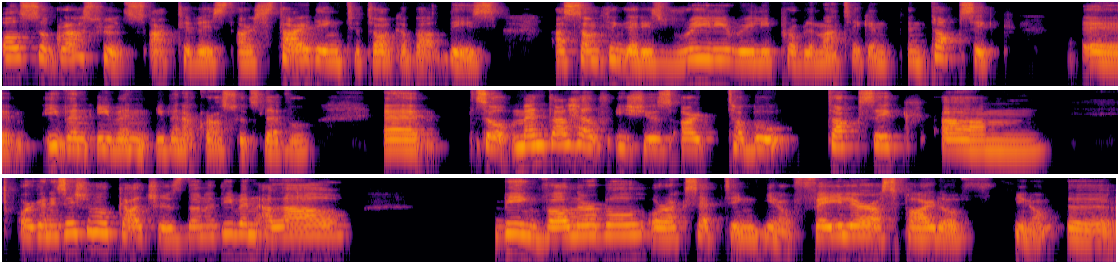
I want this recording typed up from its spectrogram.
also grassroots activists are starting to talk about this as something that is really, really problematic and, and toxic, uh, even, even, even at grassroots level. Uh, so mental health issues are taboo, toxic um, organizational cultures do not even allow being vulnerable or accepting, you know, failure as part of, you know, uh,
